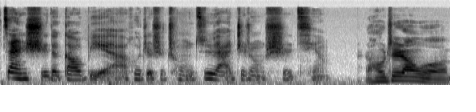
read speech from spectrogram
暂时的告别啊，或者是重聚啊这种事情。然后这让我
